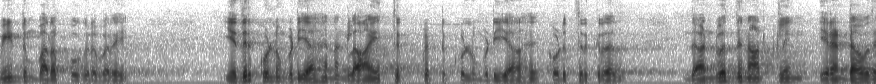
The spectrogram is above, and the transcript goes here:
மீண்டும் வரப்போகிறவரை எதிர்கொள்ளும்படியாக நாங்கள் ஆயத்து கட்டுக்கொள்ளும்படியாக கொடுத்திருக்கிறது. இந்த அன்பது நாட்களின் இரண்டாவது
